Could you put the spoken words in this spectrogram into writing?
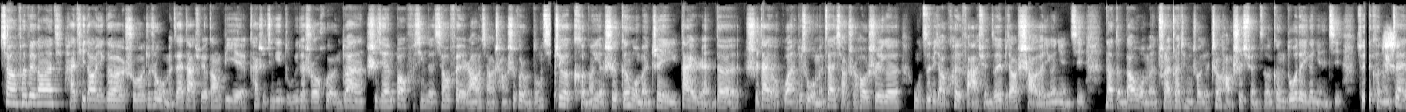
像菲菲刚才提还提到一个说，就是我们在大学刚毕业开始经济独立的时候，会有一段时间报复性的消费，然后想要尝试各种东西。这个可能也是跟我们这一代人的时代有关，就是我们在小时候是一个物资比较匮乏、选择也比较少的一个年纪。那等到我们出来赚钱的时候，也正好是选择更多的一个年纪，所以可能在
